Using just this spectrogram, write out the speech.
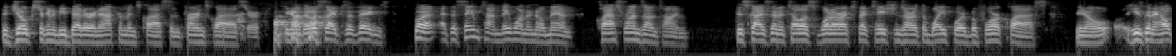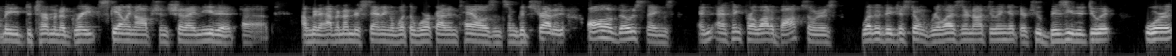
the jokes are going to be better in Ackerman's class than Fern's class or, you know, those types of things. But at the same time, they want to know, man, class runs on time. This guy's going to tell us what our expectations are at the whiteboard before class. You know, he's going to help me determine a great scaling option should I need it. Uh, I'm going to have an understanding of what the workout entails and some good strategy, all of those things. And, and I think for a lot of box owners, whether they just don't realize they're not doing it, they're too busy to do it, or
